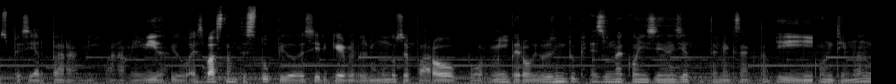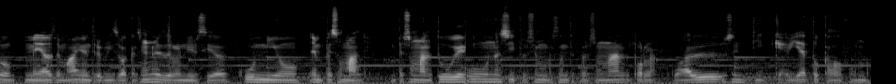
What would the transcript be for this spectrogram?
especial para mí vida. Es bastante estúpido decir que el mundo se paró por mí, pero yo siento que es una coincidencia tan exacta. Y continuando, mediados de mayo, entre mis vacaciones de la universidad, junio empezó mal empezó mal. Tuve una situación bastante personal por la cual sentí que había tocado fondo.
